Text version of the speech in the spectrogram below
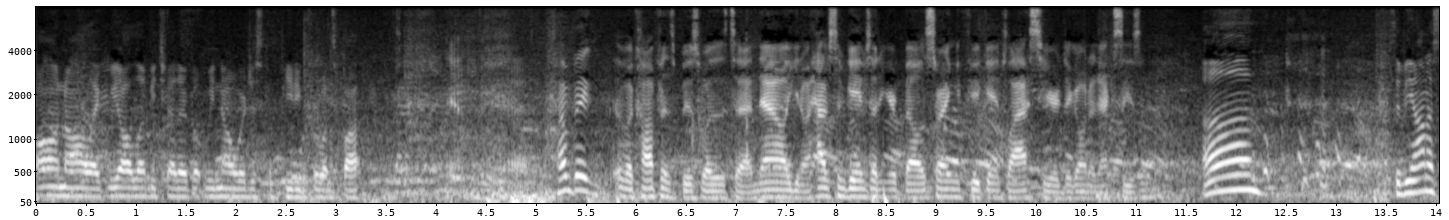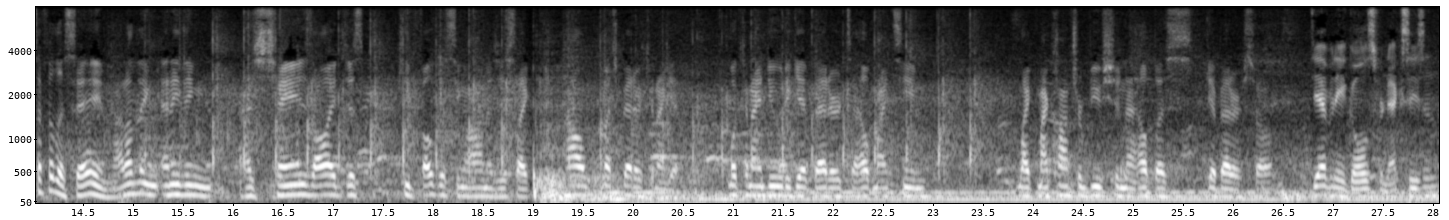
all in all, like we all love each other, but we know we're just competing for one spot. Yeah. How big of a confidence boost was it to now, you know, have some games under your belt, starting a few games last year to go into next season? Um, to be honest, I feel the same. I don't think anything has changed. All I just keep focusing on is just like how much better can I get? What can I do to get better to help my team? Like my contribution to help us get better. So, Do you have any goals for next season?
